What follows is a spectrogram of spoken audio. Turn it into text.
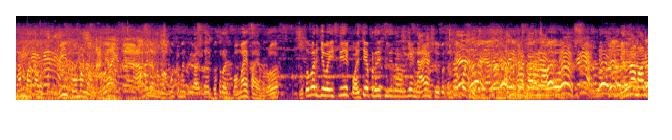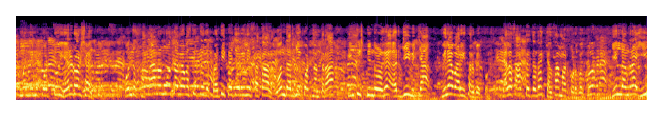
ನಾನು ಮಾತಾಡೋದು ವಿ ಸೋಮಣ್ಣ ಅವರು ಆಮೇಲೆ ನಮ್ಮ ಮುಖ್ಯಮಂತ್ರಿಗಳಾದ ಬಸವರಾಜ ಬೊಮ್ಮಾಯಿ ಸಾಹೇಬರು ಮುತುವರ್ಜಿ ವಹಿಸಿ ಕೊಳಚೆ ಪ್ರದೇಶದವರಿಗೆ ನ್ಯಾಯ ಸಿಗಬೇಕಂತ ಕೊಟ್ಟರು. ಅದ್ರ ಪ್ರಕಾರ ನಾವು ಎಲ್ಲ ಮಾಡ್ಕೊಂಬಂದು ನಿಮಗೆ ಕೊಟ್ಟು ಎರಡು ವರ್ಷ ಆಯಿತು. ಒಂದು ಸಕಾಲ ಅನ್ನುವಂಥ ವ್ಯವಸ್ಥೆ ಇರ್ತದೆ. ಪ್ರತಿ ಕಚೇರಿಯಲ್ಲಿ ಸಕಾಲ. ಒಂದು ಅರ್ಜಿ ಕೊಟ್ಟ ನಂತರ ಇಂತಿಷ್ಟು ದಿನದೊಳಗೆ ಅರ್ಜಿ ವಿಚಾರ ವಿಲೇವಾರಿಗೆ ತರಬೇಕು. ಕೆಲಸ ಆಗ್ತೈತೆ ಅಂದರೆ ಕೆಲಸ ಮಾಡಿಕೊಡ್ಬೇಕು. ಇಲ್ಲಂದ್ರೆ ಈ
